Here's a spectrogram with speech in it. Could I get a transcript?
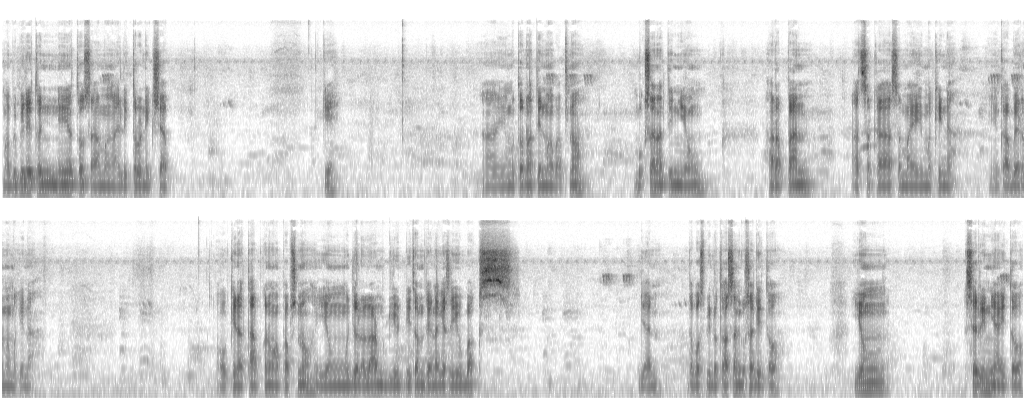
mabibili to niyo to sa mga electronic shop okay uh, yung motor natin mga paps no? Buksan natin yung harapan at saka sa may makina yung cover ng makina. O kinatap ko ng mga paps no? Yung module alarm dito natin lagay sa U-box. Dyan tapos binutasan ko sa dito. Yung sirin niya ito.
